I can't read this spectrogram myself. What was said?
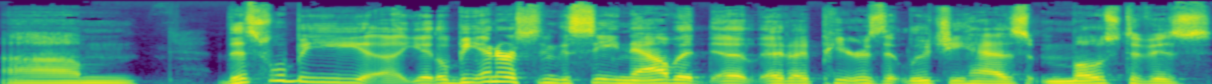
Um, this will be uh, it'll be interesting to see now that uh, it appears that Luchi has most of his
